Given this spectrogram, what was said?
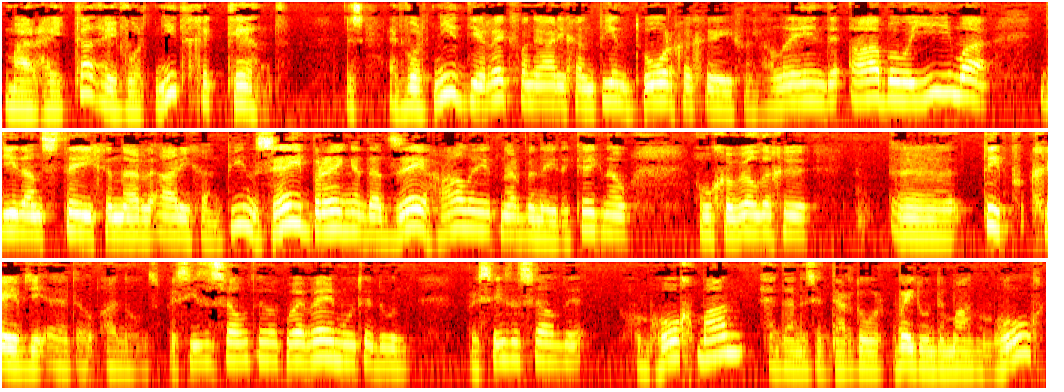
maar hij, kan, hij wordt niet gekend. Dus het wordt niet direct van de Ariganpin doorgegeven. Alleen de Aboima die dan stegen naar de Ariganpin, zij brengen dat, zij halen het naar beneden. Kijk nou, hoe geweldige uh, tip geeft hij aan ons. Precies hetzelfde wat wij moeten doen. Precies hetzelfde. Omhoog man, en dan is het daardoor, wij doen de man omhoog,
